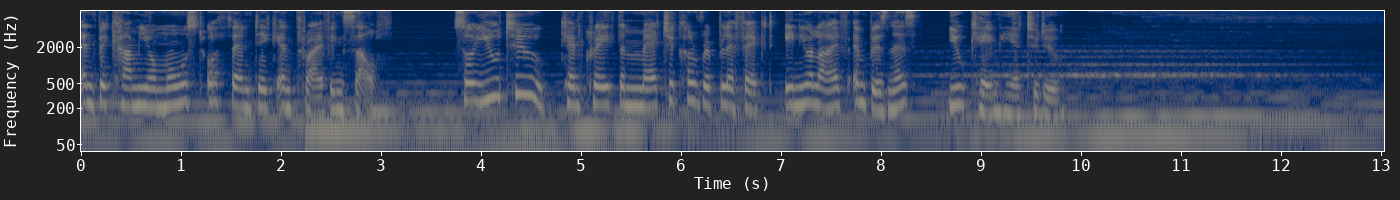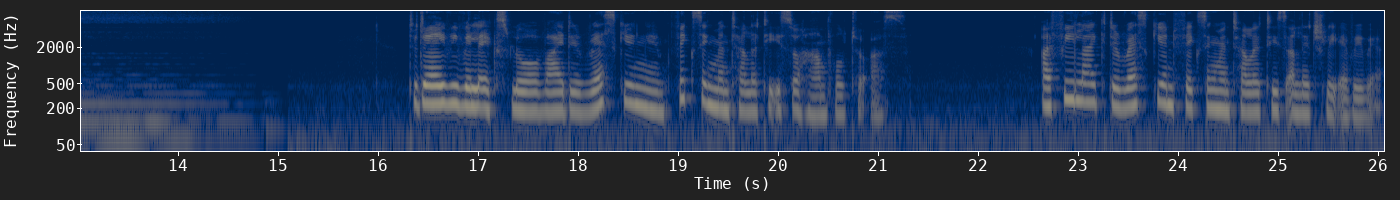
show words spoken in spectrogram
and become your most authentic and thriving self. So you too can create the magical ripple effect in your life and business you came here to do. Today, we will explore why the rescuing and fixing mentality is so harmful to us. I feel like the rescue and fixing mentalities are literally everywhere.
